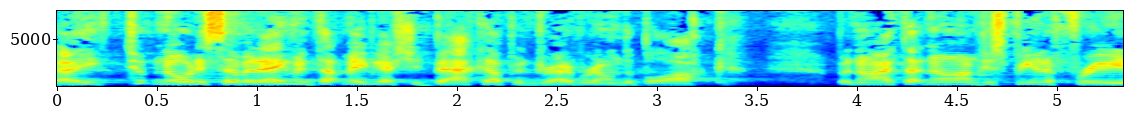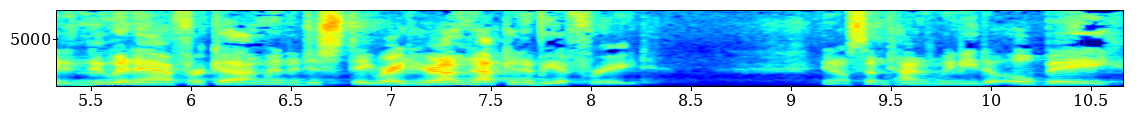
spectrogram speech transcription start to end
I took notice of it. I even thought maybe I should back up and drive around the block. But no, I thought, no, I'm just being afraid. New in Africa, I'm going to just stay right here. I'm not going to be afraid. You know, sometimes we need to obey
